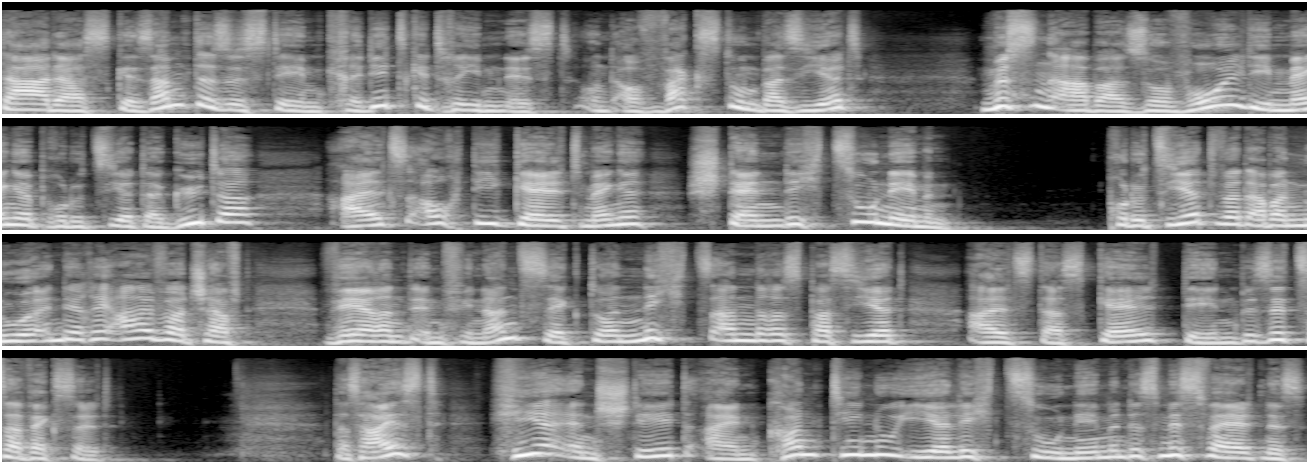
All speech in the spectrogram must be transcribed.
Da das gesamte System kreditgetrieben ist und auf Wachstum basiert, müssen aber sowohl die Menge produzierter Güter als auch die Geldmenge ständig zunehmen. Produziert wird aber nur in der Realwirtschaft, während im Finanzsektor nichts anderes passiert, als dass Geld den Besitzer wechselt. Das heißt, hier entsteht ein kontinuierlich zunehmendes Missverhältnis,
